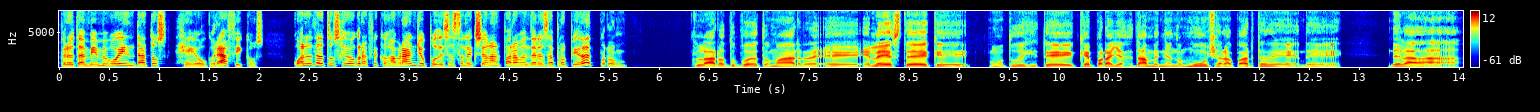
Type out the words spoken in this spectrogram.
Pero también me voy en datos geográficos. ¿Cuáles datos geográficos habrán yo pudiese seleccionar para vender esa propiedad? Pero, claro, tú puedes tomar eh, el este, que como tú dijiste que por allá se estaban vendiendo mucho la parte de, de, la...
